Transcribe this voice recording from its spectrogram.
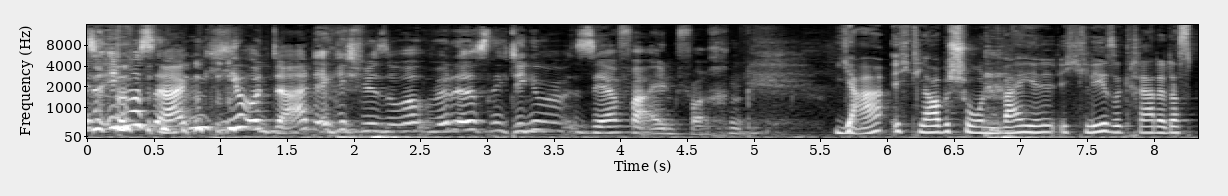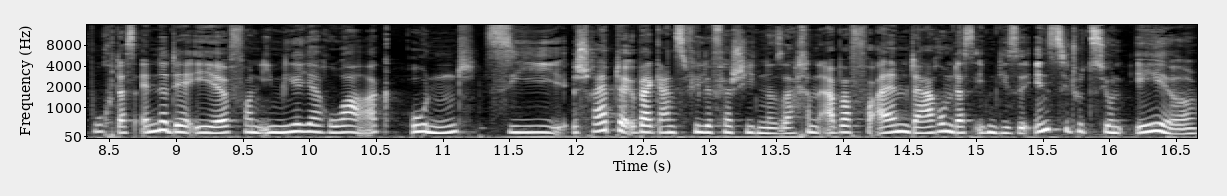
Also ich muss sagen, hier und da denke ich mir so, würde es nicht Dinge sehr vereinfachen. Ja, ich glaube schon, weil ich lese gerade das Buch Das Ende der Ehe von Emilia Roark und sie schreibt da über ganz viele verschiedene Sachen, aber vor allem darum, dass eben diese Institution Ehe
